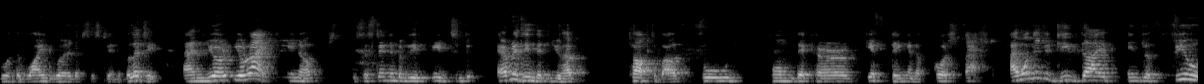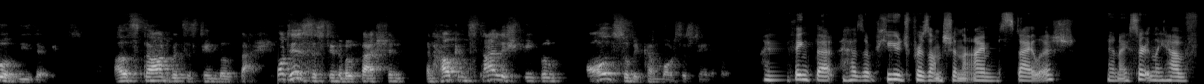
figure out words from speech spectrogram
or the wide world of sustainability. And you're, you're right, you know, sustainability feeds into everything that you have talked about, food, home decor, gifting, and of course, fashion. I wanted to deep dive into a few of these areas. I'll start with sustainable fashion. What is sustainable fashion and how can stylish people also become more sustainable? I think that has a huge presumption that I'm stylish, and I certainly have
